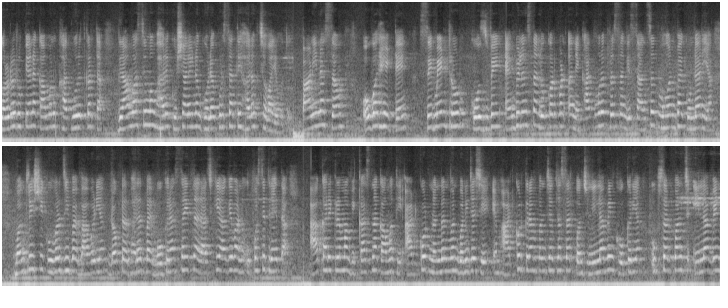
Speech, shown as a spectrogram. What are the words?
કરોડો રૂપિયાના કામોનું ખાતમુહૂર્ત કરતા ગ્રામવાસીઓમાં ભારે ખુશાલીના ઘોડાપુર સાથે હરખ છવાયો હતો. પાણીના સમ overhead tank, cement road, causeway, એમ્બ્યુલન્સના લોકાર્પણ અને ખાતમુહૂર્ત પ્રસંગે સાંસદ મોહનભાઈ કુંડારિયા મંત્રી શ્રી કુંવરજીભાઈ બાવળિયા ડોક્ટર ભરતભાઈ બોગરા સહિતના રાજકીય આગેવાનો ઉપસ્થિત રહેતા આ કાર્યક્રમમાં વિકાસના કામોથી આટકોટ નંદનવન બની જશે એમ આટકોટ ગ્રામ પંચાયતના સરપંચ લીલાબેન ખોકરિયા ઉપસરપંચ ઈલાબેન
